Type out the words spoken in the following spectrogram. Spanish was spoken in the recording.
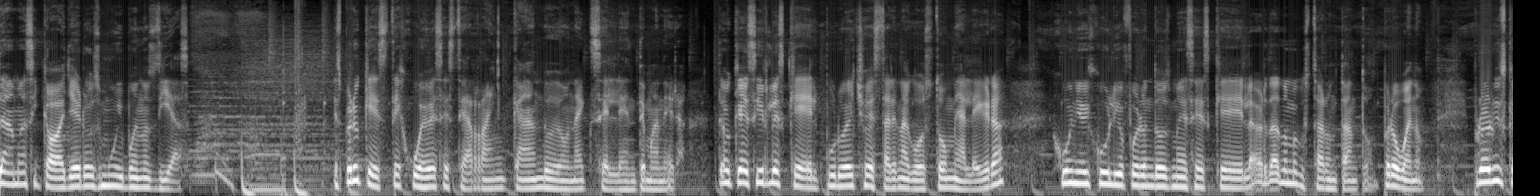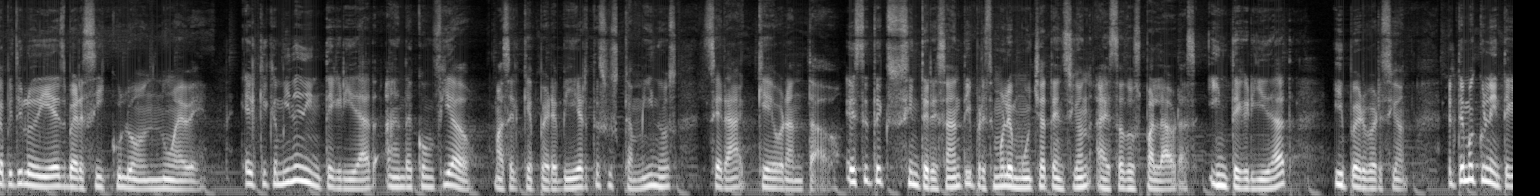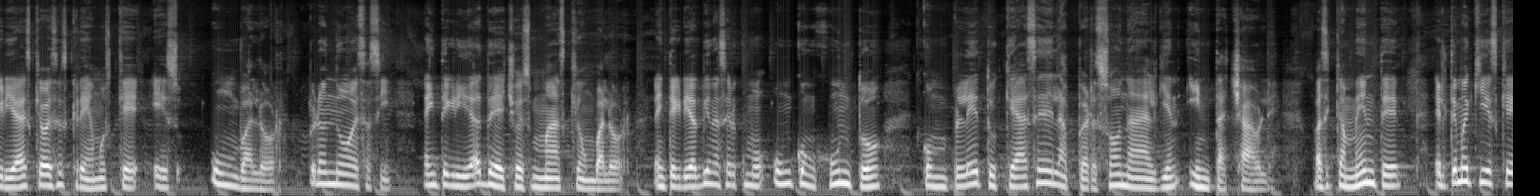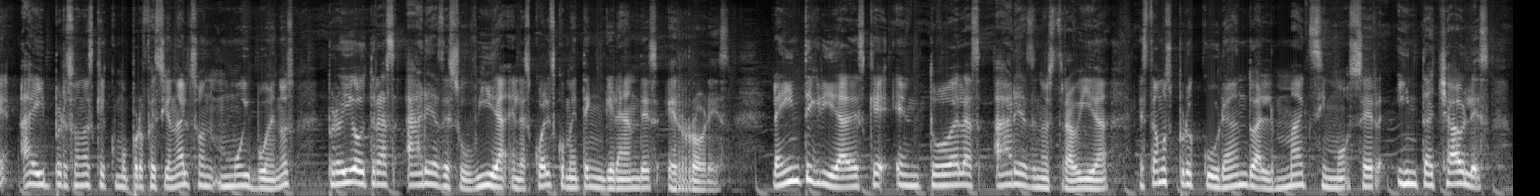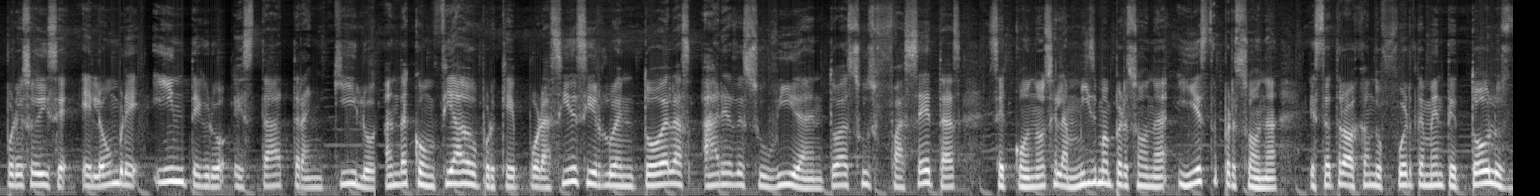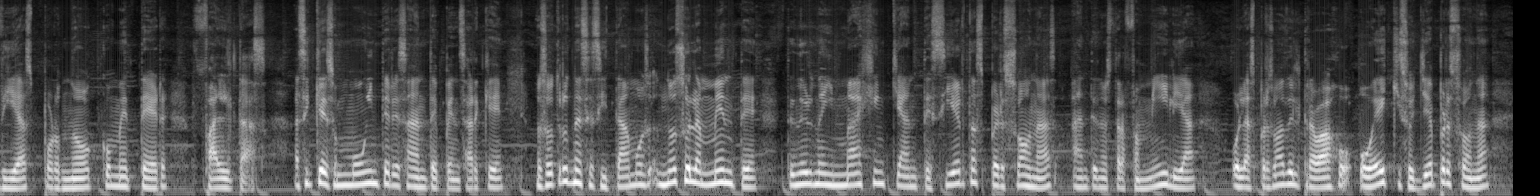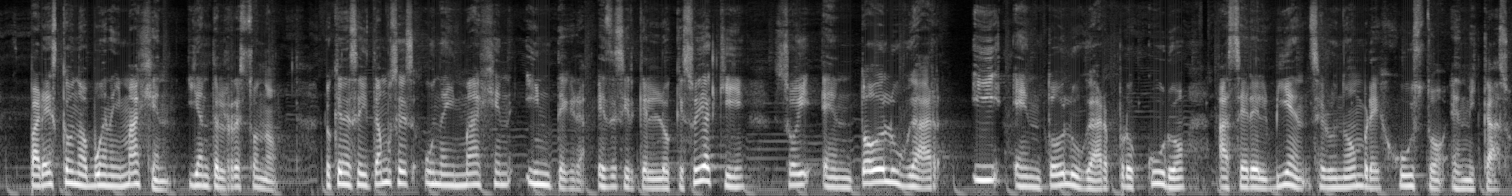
Damas y caballeros, muy buenos días. Espero que este jueves esté arrancando de una excelente manera. Tengo que decirles que el puro hecho de estar en agosto me alegra. Junio y julio fueron dos meses que la verdad no me gustaron tanto. Pero bueno, Proverbios capítulo 10, versículo 9. El que camina en integridad anda confiado, mas el que pervierte sus caminos será quebrantado. Este texto es interesante y prestémosle mucha atención a estas dos palabras, integridad y perversión. El tema con la integridad es que a veces creemos que es un valor, pero no es así. La integridad de hecho es más que un valor. La integridad viene a ser como un conjunto completo que hace de la persona a alguien intachable. Básicamente, el tema aquí es que hay personas que como profesional son muy buenos, pero hay otras áreas de su vida en las cuales cometen grandes errores. La integridad es que en todas las áreas de nuestra vida estamos procurando al máximo ser intachables. Por eso dice, el hombre íntegro está tranquilo, anda confiado porque por así decirlo en todas las áreas de su vida, en todas sus facetas, se conoce la misma persona y esta persona está trabajando fuertemente todos los días por no cometer faltas. Así que es muy interesante pensar que nosotros necesitamos no solamente tener una imagen que ante ciertas personas, ante nuestra familia o las personas del trabajo o X o Y persona, parezca una buena imagen y ante el resto no. Lo que necesitamos es una imagen íntegra, es decir, que lo que soy aquí, soy en todo lugar y en todo lugar procuro hacer el bien, ser un hombre justo en mi caso.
